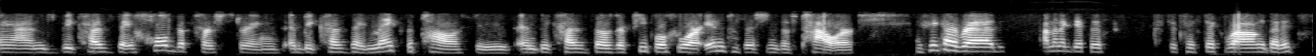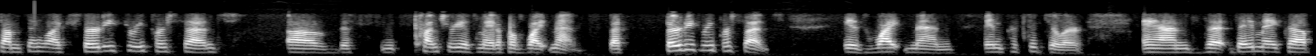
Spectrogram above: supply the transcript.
And because they hold the purse strings and because they make the policies and because those are people who are in positions of power, I think I read, I'm going to get this statistic wrong, but it's something like 33% of this country is made up of white men. That's 33% is white men in particular. And that they make up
